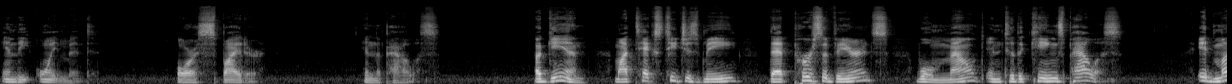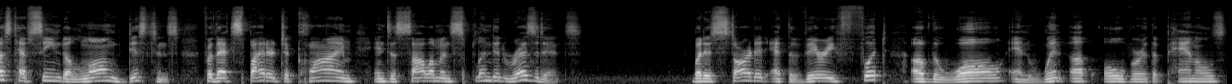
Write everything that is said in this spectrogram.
in the ointment, or a spider in the palace. Again, my text teaches me that perseverance will mount into the king's palace. It must have seemed a long distance for that spider to climb into Solomon's splendid residence but it started at the very foot of the wall and went up over the panels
